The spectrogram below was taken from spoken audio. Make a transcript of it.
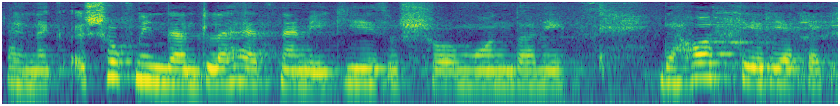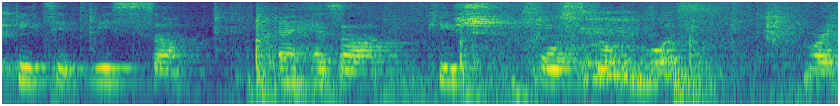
ennek sok mindent lehetne még Jézusról mondani, de hadd térjek egy picit vissza ehhez a kis oszlophoz, vagy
